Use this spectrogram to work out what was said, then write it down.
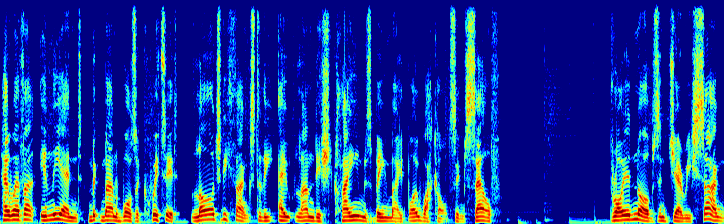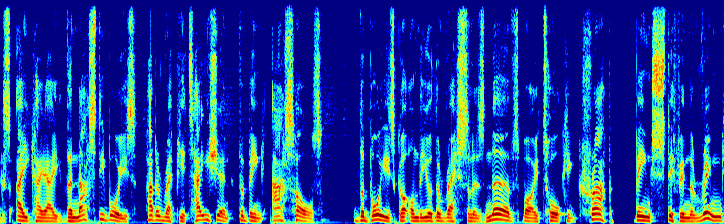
However, in the end, McMahon was acquitted, largely thanks to the outlandish claims being made by Wacholz himself. Brian Knobbs and Jerry Sags, aka the Nasty Boys, had a reputation for being assholes. The boys got on the other wrestlers' nerves by talking crap, being stiff in the ring,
